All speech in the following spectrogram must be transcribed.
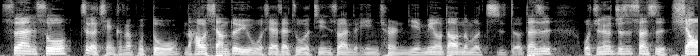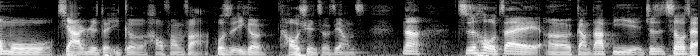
虽然说这个钱可能不多，然后相对于我现在在做的精算的 intern 也没有到那么值得，但是我觉得就是算是消磨我假日的一个好方法，或是一个好选择这样子。那之后在呃港大毕业，就是之后在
